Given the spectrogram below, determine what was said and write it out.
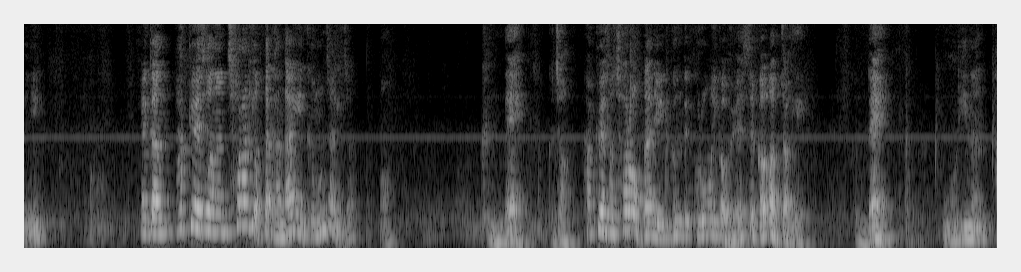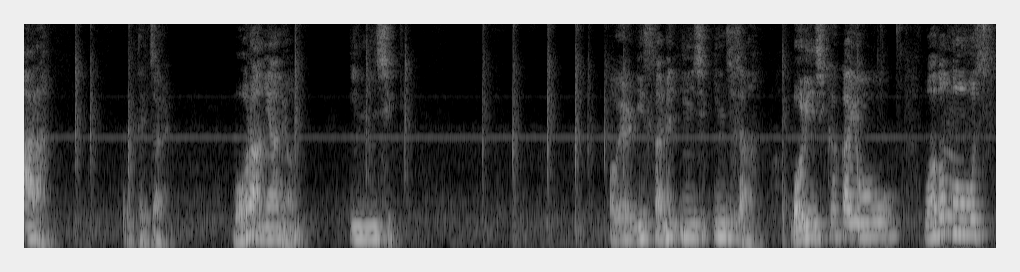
아니? 그러니까 학교에서는 철학이 없다 간단히 그 문장이죠. 어. 근데 그죠? 학교에서 철학 없다는 얘기 근데 그러고 보니까 왜 했을까 갑자기? 근데 우리는 알아. 대자를. 뭘 아냐면 인식. awareness 하면 인식 인지잖아. 뭘 인식할까요? what knows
